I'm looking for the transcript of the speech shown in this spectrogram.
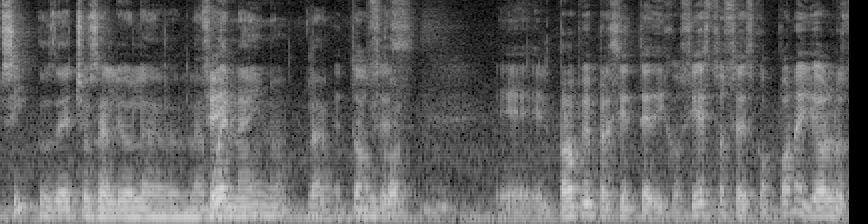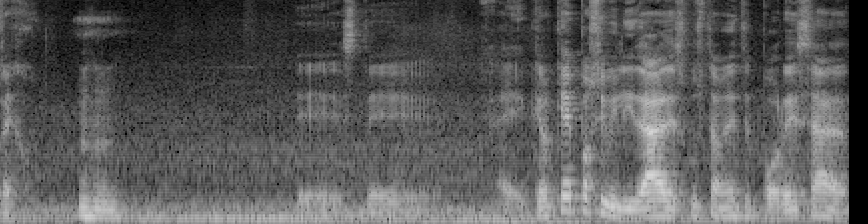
Sí, pues de hecho salió la, buena ahí, ¿no? Entonces, eh, el propio presidente dijo, si esto se descompone, yo los dejo. este, eh, creo que hay posibilidades justamente por esas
